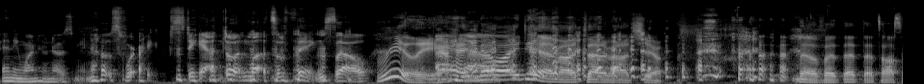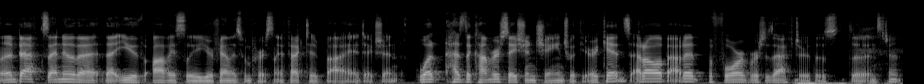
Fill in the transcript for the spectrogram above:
anyone who knows me knows where I stand on lots of things. So really, I, I had no idea about that about you. no, but that that's awesome. And Beth, because I know that that you've obviously your family's been personally affected by addiction. What has the conversation changed with your kids at all about it before versus after this the incident?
